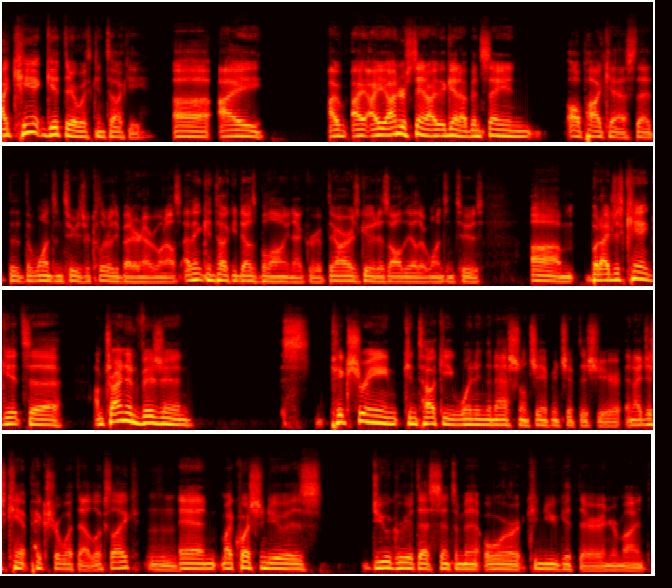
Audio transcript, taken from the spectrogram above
I can't get there with Kentucky. Uh, I, I, I I understand. I, again, I've been saying all podcasts that the, the ones and twos are clearly better than everyone else. I think Kentucky does belong in that group. They are as good as all the other ones and twos. Um, but I just can't get to. I'm trying to envision picturing Kentucky winning the national championship this year, and I just can't picture what that looks like. hmm And my question to you is, do you agree with that sentiment, or can you get there in your mind?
